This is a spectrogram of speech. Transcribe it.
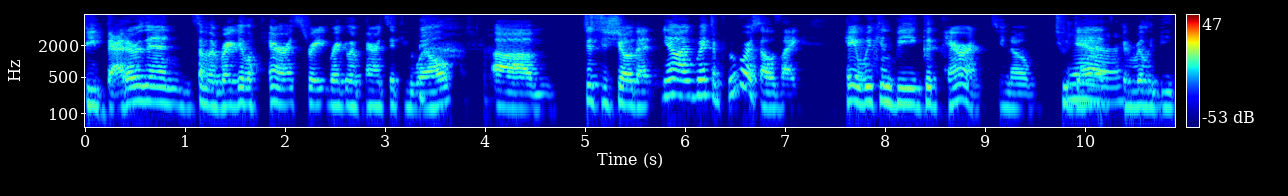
be better than some of the regular parents, straight regular parents, if you will, um, just to show that you know we have to prove ourselves. Like, hey, we can be good parents. You know, two Yeah. dads can really be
